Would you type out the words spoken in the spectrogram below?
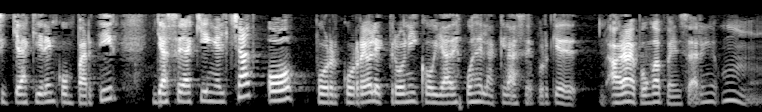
si la quieren compartir, ya sea aquí en el chat o por correo electrónico ya después de la clase, porque ahora me pongo a pensar, mm".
